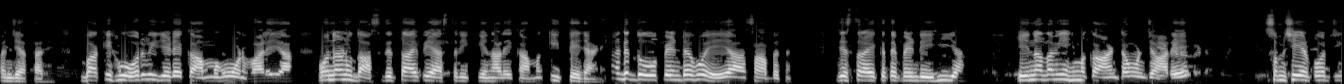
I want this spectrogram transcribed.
ਪੰਚਾਇਤਾਂ ਦੇ। ਬਾਕੀ ਹੋਰ ਵੀ ਜਿਹੜੇ ਕੰਮ ਹੋਣ ਵਾਲੇ ਆ ਉਹਨਾਂ ਨੂੰ ਦੱਸ ਦਿੱਤਾ ਹੈ ਵੀ ਇਸ ਤਰੀਕੇ ਨਾਲ ਇਹ ਕੰਮ ਕੀਤੇ ਜਾਣੇ। ਸਾਡੇ ਦੋ ਪਿੰਡ ਹੋਏ ਆ ਸਾਬਤ ਜਿਸ ਤਰ੍ਹਾਂ ਇੱਕ ਤੇ ਪਿੰਡ ਇਹੀ ਆ ਇਹਨਾਂ ਦਾ ਵੀ ਅਸੀਂ ਮਕਾਨ ਢਾਉਣ ਜਾ ਰਹੇ ਸ਼ਮਸ਼ੇਰਪੁਰ ਜੀ।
